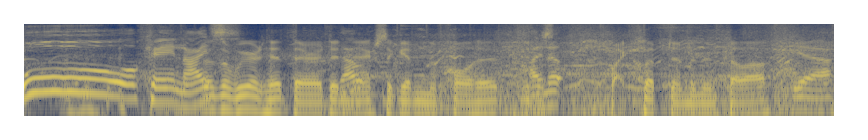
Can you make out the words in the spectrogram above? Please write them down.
Ooh, okay, nice. That was a weird hit there. It didn't That- actually give him the full hit. It I just, know. Like clipped him and then fell off. Yeah,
